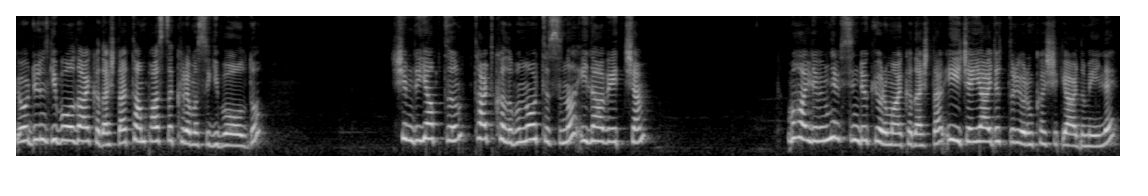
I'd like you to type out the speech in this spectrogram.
Gördüğünüz gibi oldu arkadaşlar. Tam pasta kreması gibi oldu. Şimdi yaptığım tart kalıbının ortasına ilave edeceğim. Muhallebimin hepsini döküyorum arkadaşlar. İyice yaydırttırıyorum kaşık yardımı ile.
